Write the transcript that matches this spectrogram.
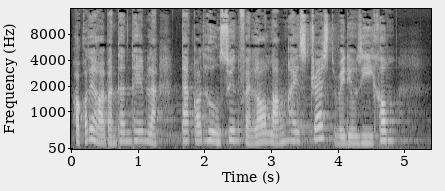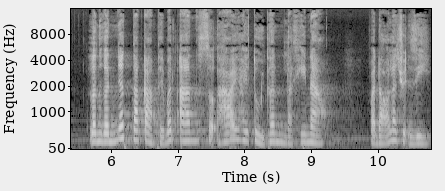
Hoặc có thể hỏi bản thân thêm là ta có thường xuyên phải lo lắng hay stress về điều gì không? Lần gần nhất ta cảm thấy bất an, sợ hãi hay tủi thân là khi nào? Và đó là chuyện gì?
